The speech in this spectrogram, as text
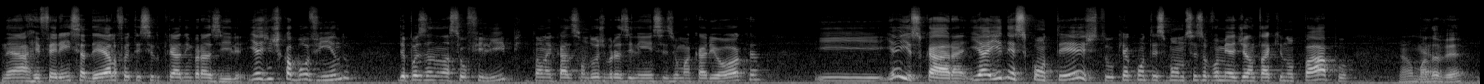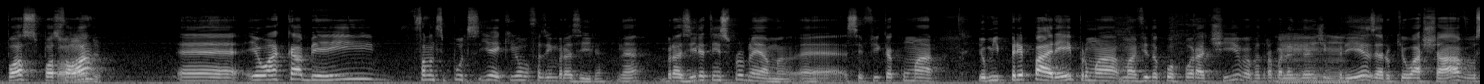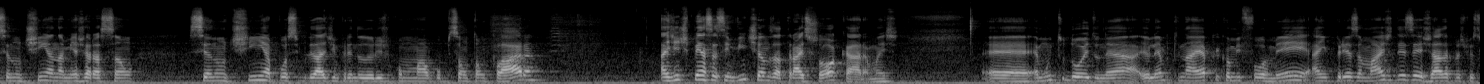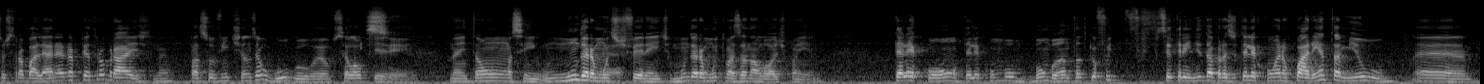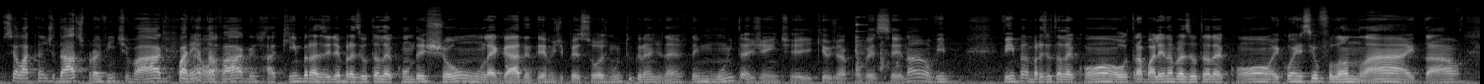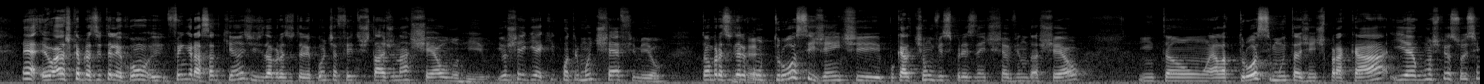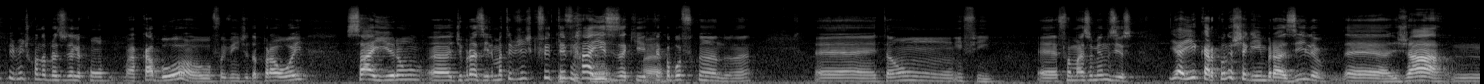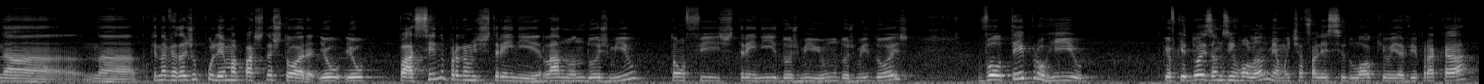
Né? A referência dela foi ter sido criada em Brasília. E a gente acabou vindo. Depois nasceu o Felipe. Então lá em casa são dois brasilienses e uma carioca. E, e é isso, cara. E aí, nesse contexto, o que acontece? Bom, não sei se eu vou me adiantar aqui no papo. Não, manda é, ver. Posso, posso falar? É, eu acabei falando assim, putz, e aí, o que eu vou fazer em Brasília? Né? Brasília tem esse problema. É, você fica com uma. Eu me preparei para uma, uma vida corporativa, para trabalhar uhum. em grande empresa, era o que eu achava. Você não tinha, na minha geração, você não tinha a possibilidade de empreendedorismo como uma opção tão clara. A gente pensa assim, 20 anos atrás só, cara, mas é, é, muito doido, né? Eu lembro que na época que eu me formei, a empresa mais desejada para as pessoas trabalharem era a Petrobras, né? Passou 20 anos é o Google, é o sei lá o quê. Sim. Né? Então, assim, o mundo era muito é. diferente, o mundo era muito mais analógico ainda. Telecom, Telecom bombando, tanto que eu fui ser treinado da Brasil Telecom, eram 40 mil, é, sei lá, candidatos para 20 vagas, 40 Não, vagas. Aqui em Brasília, Brasil Telecom deixou um legado em termos de pessoas muito grande, né? Tem muita gente aí que eu já conversei. Não, eu vim vim para Brasil Telecom, ou trabalhei na Brasil Telecom e conheci o fulano lá e tal. É, eu acho que a Brasil Telecom. Foi engraçado que antes da Brasil Telecom eu tinha feito estágio na Shell no Rio. E eu cheguei aqui encontrei um monte de chefe meu. Então a Brasil Telecom trouxe gente, porque ela tinha um vice-presidente que tinha vindo da Shell. Então ela trouxe muita gente para cá e algumas pessoas simplesmente quando a Brasil Telecom acabou ou foi vendida para Oi, saíram uh, de Brasília. Mas teve gente que teve que raízes aqui, é. que acabou ficando, né? É, então, enfim. É, foi mais ou menos isso. E aí, cara, quando eu cheguei em Brasília, é, já na, na. Porque na verdade eu pulei uma parte da história. Eu, eu passei no programa de trainee lá no ano 2000, então fiz trainee 2001, 2002. Voltei para o Rio, porque eu fiquei dois anos enrolando. Minha mãe tinha falecido logo que eu ia vir para cá.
